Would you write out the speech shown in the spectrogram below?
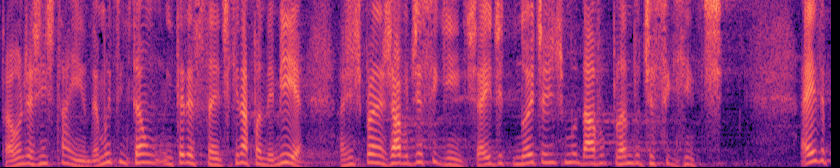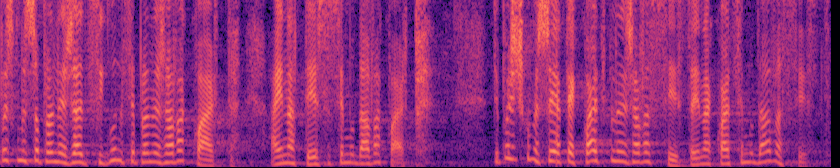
para onde a gente está indo. É muito então interessante que na pandemia a gente planejava o dia seguinte, aí de noite a gente mudava o plano do dia seguinte. Aí depois começou a planejar de segunda, você planejava a quarta. Aí na terça você mudava a quarta. Depois a gente começou a ir até quarta e planejava a sexta. Aí na quarta você mudava a sexta.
